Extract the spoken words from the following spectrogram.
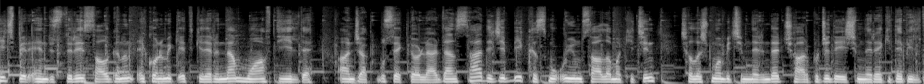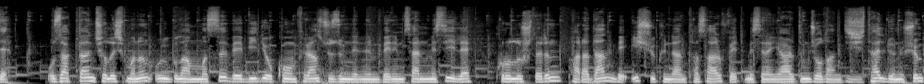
Hiçbir endüstri salgının ekonomik etkilerinden muaf değildi. Ancak bu sektörlerden sadece bir kısmı uyum sağlamak için çalışma biçimlerinde çarpıcı değişimlere gidebildi. Uzaktan çalışmanın uygulanması ve video konferans çözümlerinin benimsenmesiyle kuruluşların paradan ve iş yükünden tasarruf etmesine yardımcı olan dijital dönüşüm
